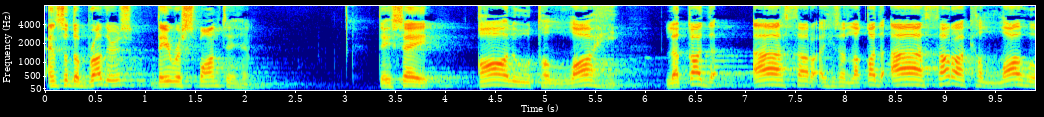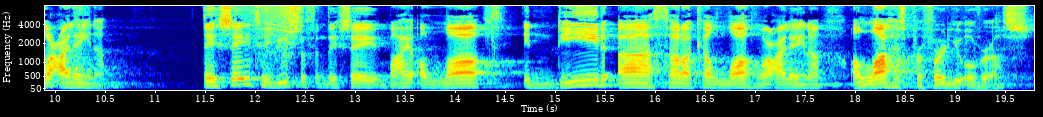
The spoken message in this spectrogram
And so the brothers, they respond to him. They say, قالوا تالله لقد آثر he said لقد آثرك الله علينا. They say to Yusuf and they say, By Allah, indeed atharaka Allahu alayna. Allah has preferred you over us.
